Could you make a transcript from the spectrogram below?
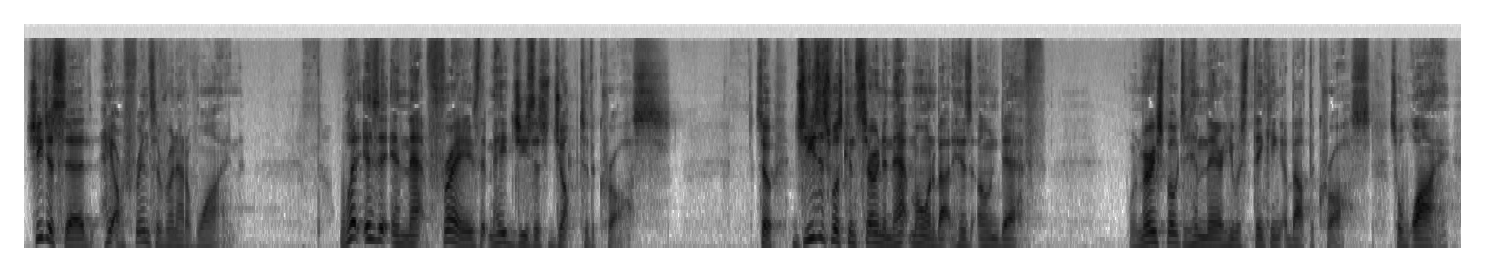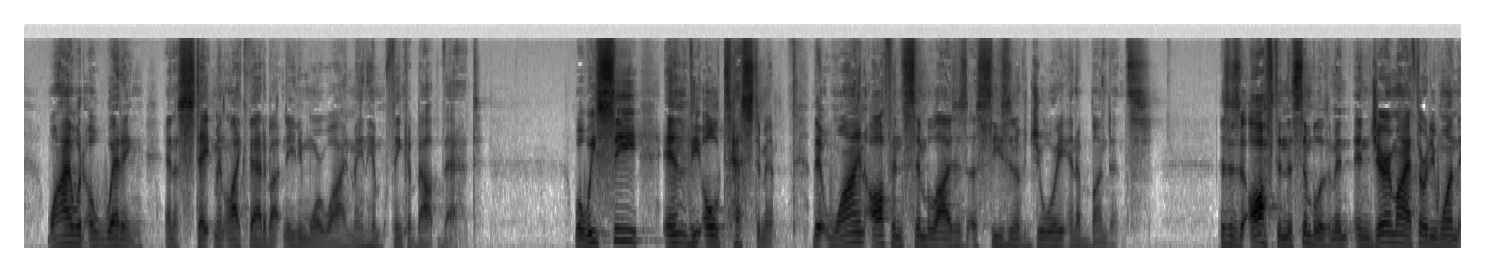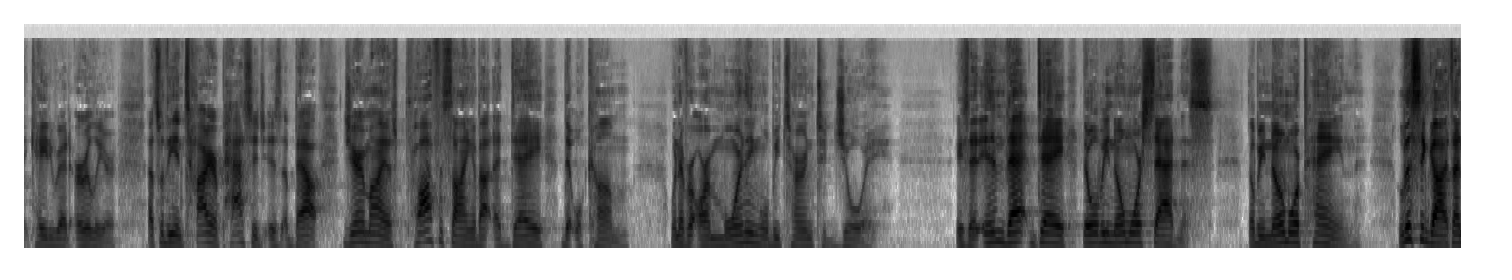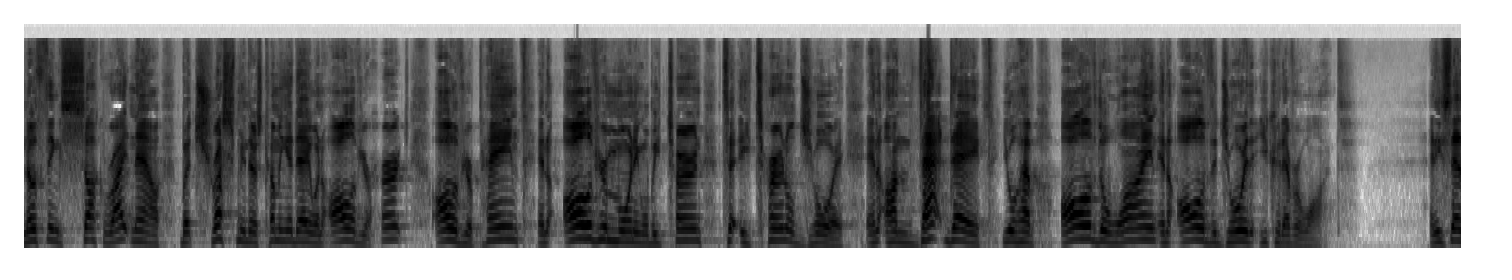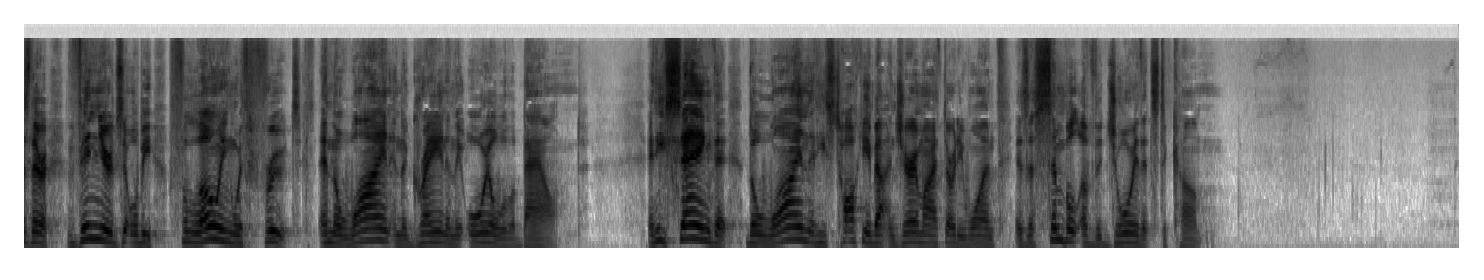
She just said, hey, our friends have run out of wine. What is it in that phrase that made Jesus jump to the cross? So Jesus was concerned in that moment about his own death. When Mary spoke to him there, he was thinking about the cross. So why? Why would a wedding and a statement like that about needing more wine make him think about that? Well, we see in the Old Testament that wine often symbolizes a season of joy and abundance. This is often the symbolism. In, in, Jeremiah 31 that Katie read earlier, that's what the entire passage is about. Jeremiah is prophesying about a day that will come whenever our mourning will be turned to joy. He said, In that day, there will be no more sadness, there'll be no more pain. Listen, guys, I know things suck right now, but trust me, there's coming a day when all of your hurt, all of your pain, and all of your mourning will be turned to eternal joy. And on that day, you'll have all of the wine and all of the joy that you could ever want. And he says there are vineyards that will be flowing with fruit, and the wine and the grain and the oil will abound. And he's saying that the wine that he's talking about in Jeremiah 31 is a symbol of the joy that's to come.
